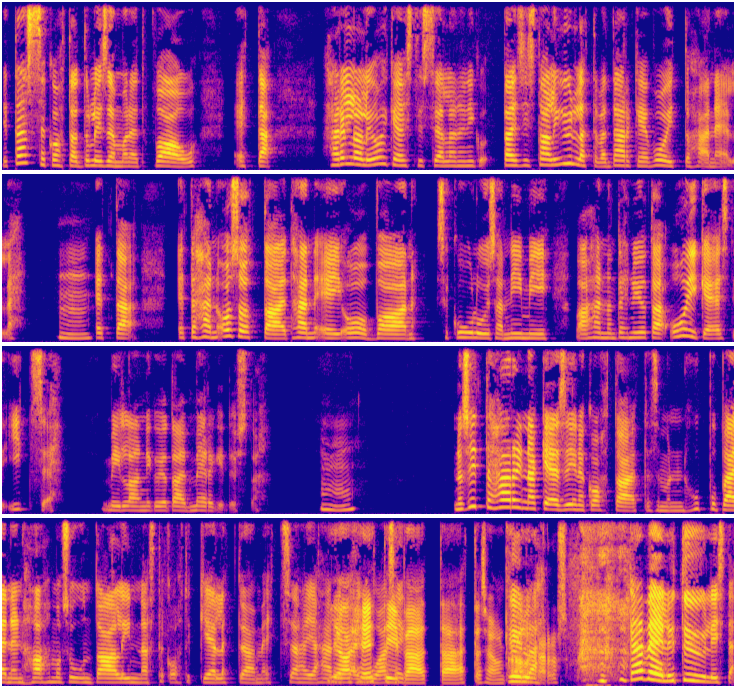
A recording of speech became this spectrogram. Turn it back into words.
Ja tässä kohtaa tuli semmoinen, että vau, että Härillä oli oikeasti sellainen, niin kuin, tai siis tämä oli yllättävän tärkeä voitto hänelle. Mm. Että, että hän osoittaa, että hän ei ole vaan se kuuluisa nimi, vaan hän on tehnyt jotain oikeasti itse, millä on niin kuin jotain merkitystä. Mm. No sitten Häri näkee siinä kohtaa, että semmoinen huppupäinen hahmo suuntaa linnasta kohti kiellettyä metsää ja Häri ja heti se... päättää, että se on Kyllä. kalkarus. kävelytyylistä,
